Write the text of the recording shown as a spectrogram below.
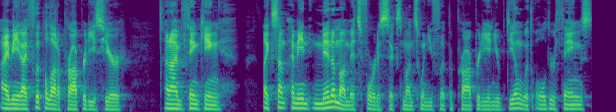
I mean, I flip a lot of properties here, and I'm thinking, like some, I mean, minimum it's four to six months when you flip a property, and you're dealing with older things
